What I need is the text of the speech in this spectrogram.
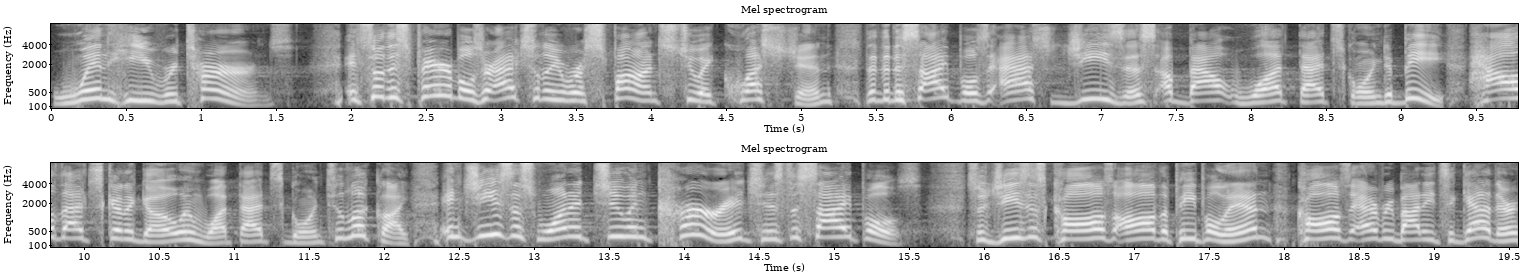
when he returns. And so these parables are actually a response to a question that the disciples asked Jesus about what that's going to be, how that's going to go, and what that's going to look like. And Jesus wanted to encourage his disciples. So Jesus calls all the people in, calls everybody together,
